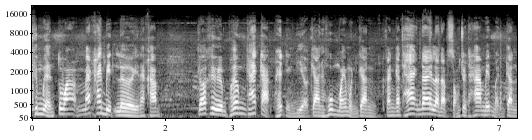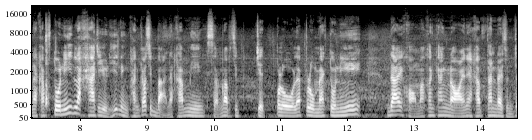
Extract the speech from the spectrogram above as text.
คือเหมือนตัว Mac Hybrid เลยนะครับ ก็คือเพิ่มแค่กากเพชรอย่างเดียว การหุ้มไว้เหมือนกัน การกระแทกได้ระดับ 2.5 เมตรเหมือนกันนะครับ ตัวนี้ราคาจะอยู่ที่ 1,090 บาทนะครับ มีสำหรับ 17 Pro และ Pro Max ตัวนี้ ได้ของมาค่อนข้างน้อยนะครับท่านใดสนใจ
